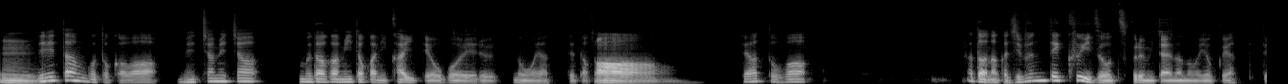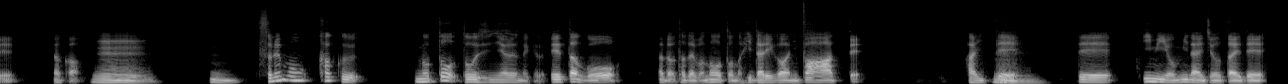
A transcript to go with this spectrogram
うん。英単語とかはめちゃめちゃ無駄紙とかに書いて覚えるのをやってたかな。であとはあとはなんか自分でクイズを作るみたいなのをよくやっててなんかうん。うんそれも書くのと同時にやるんだけど英単語をなんだろう例えばノートの左側にバーって書いて、うんで意味を見ない状態で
